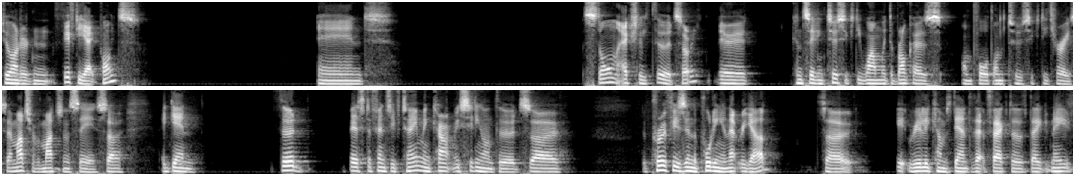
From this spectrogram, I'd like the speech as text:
258 points. And Storm actually third, sorry. They're conceding 261 with the Broncos on fourth on 263. So much of a muchness there. So again, third best defensive team and currently sitting on third. So the proof is in the pudding in that regard. So it really comes down to that fact of they need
